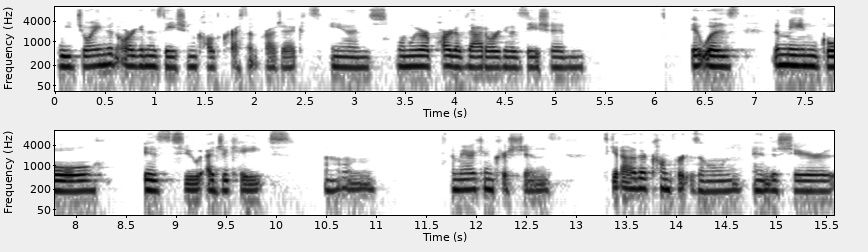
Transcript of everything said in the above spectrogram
we joined an organization called Crescent Project. And when we were part of that organization, it was the main goal is to educate um, American Christians to get out of their comfort zone and to share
